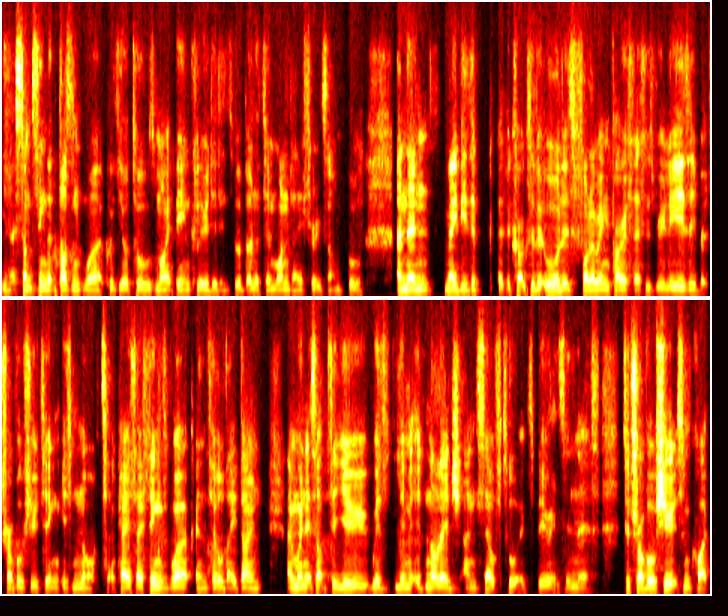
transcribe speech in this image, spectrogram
you know something that doesn't work with your tools might be included into a bulletin one day, for example, and then maybe the the crux of it all is following process is really easy, but troubleshooting is not. Okay, so things work until they don't, and when it's up to you with limited knowledge and self-taught experience in this to troubleshoot some quite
